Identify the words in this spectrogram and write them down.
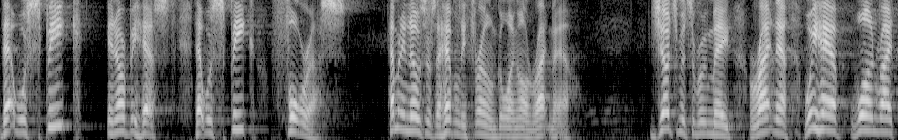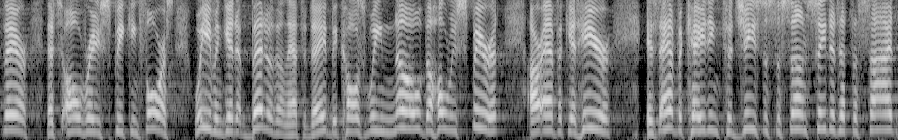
that will speak in our behest, that will speak for us. How many knows there's a heavenly throne going on right now? Judgments are being made right now. We have one right there that's already speaking for us. We even get it better than that today because we know the Holy Spirit, our advocate here, is advocating to Jesus the Son seated at the side,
